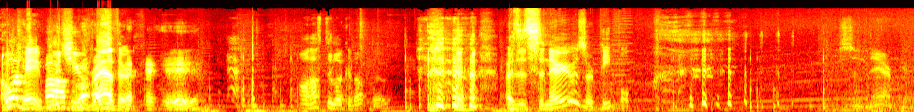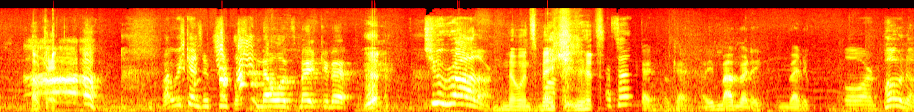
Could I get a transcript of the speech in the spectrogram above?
Okay. Would you rather? Rather? I'll have to look it up though. Is it scenarios or people? Scenario. Okay. Well, we can do people. no one's making it. Would you rather? No one's making it. Okay, okay. I'm, I'm ready. I'm ready. Or Bono?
